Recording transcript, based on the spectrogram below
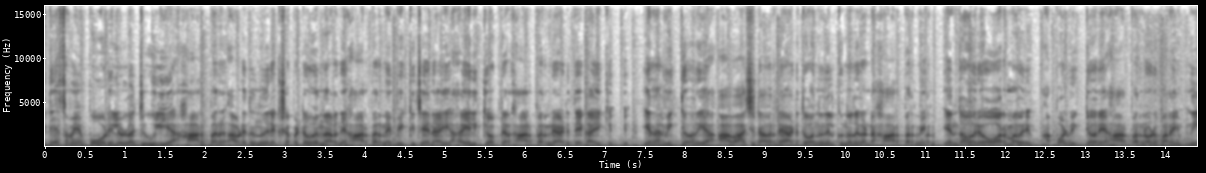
ഇതേ സമയം പോഡിലുള്ള ജൂലിയ ഹാർബർ അവിടെ നിന്ന് രക്ഷപ്പെട്ടു എന്നറിഞ്ഞ് ഹാർബറിനെ പിക്ക് ചെയ്യാനായി ഹെലികോപ്റ്റർ ഹാർബറിന്റെ അടുത്തേക്ക് അയക്കും. എന്നാൽ വിക്ടോറിയ ആ വാച്ച് ടവറിന്റെ അടുത്ത് വന്ന് നിൽക്കുന്നത് കണ്ട ഹാർബറിനെ എന്തോ ഓരോ ഓർമ്മ വരും. അപ്പോൾ വിക്ടോറിയ ഹാർബറിനോട് പറയും നീ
